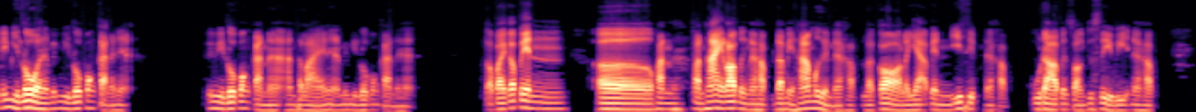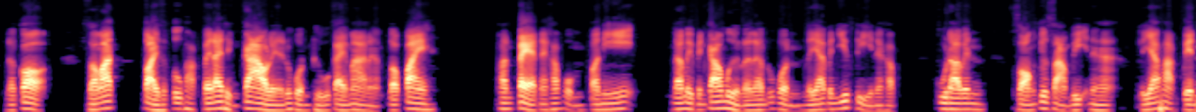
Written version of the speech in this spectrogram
ไม่มีโล่นะไม่มีโล่ป้องกันนะเนี่ยไม่มีโล่ป้องกันนะอันตรายเนี่ยไม่มีโล่ป้องกันนะฮะต่อไปก็เป็นเอ่อพันพันห้าอีกรอบหนึ่งนะครับดาเมจห้าหมื่นนะครับแล้วก็ระยะเป็นยี่สิบนะครับกูดาวเป็นสองจุดสี่วินะครับ แล้วก็สามารถต่อยศัตรูผักไปได้ถึงเก้าเลยนะทุกคนถือว่าไกลมากนะครับต่อไปพันแปดนะครับ ผมตอนนี้ดาเมจเป็นเก้าหมื่นแล้วนะครับทุกคนระยะเป็นยี่สี่นะครับกูดาวเป็นสองจุดสามวินะฮะ ระยะผักเป็น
